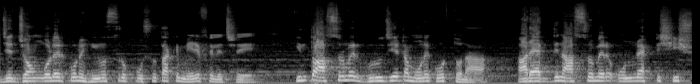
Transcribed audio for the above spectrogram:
যে জঙ্গলের কোনো হিংস্র পশু তাকে মেরে ফেলেছে। কিন্তু আশ্রমের গুরুজি এটা মনে করতো না। আর একদিন আশ্রমের অন্য একটি শিষ্য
